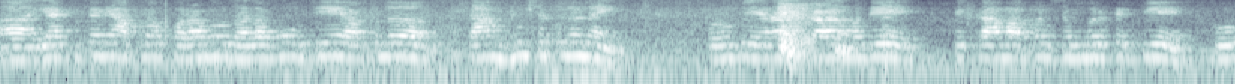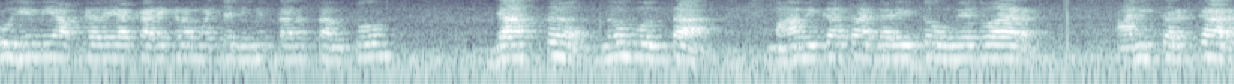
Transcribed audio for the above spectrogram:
या ठिकाणी आपला पराभव झाला म्हणून ते आपलं काम होऊ शकलं नाही. परंतु येणाऱ्या काळामध्ये ते काम आपण शंभर टक्के करू हे मी आपल्याला या कार्यक्रमाच्या निमित्तानं सांगतो. जास्त न बोलता महाविकास आघाडीचा उमेदवार आणि सरकार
